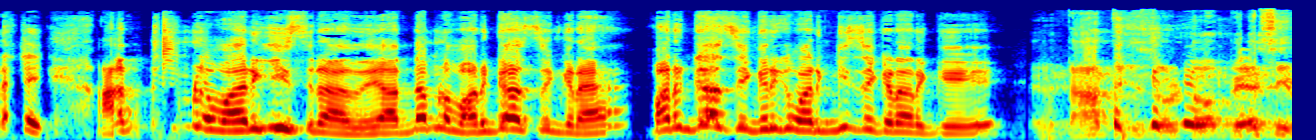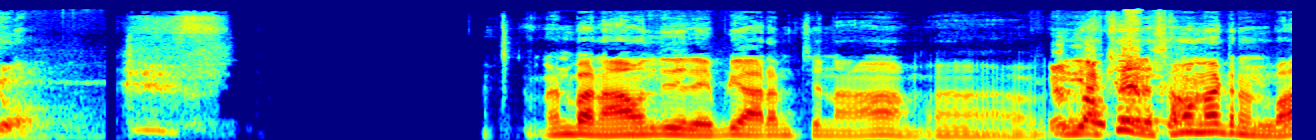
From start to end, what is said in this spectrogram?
டேய், அதாம்ல வர்கீஸ்ரா அது? அதாம்ல வர்காஸுங்கிற வர்காஸ் எங்க இருக்கு? பேசிருவோம். நண்பா நான் வந்து இதுல எப்படி ஆரம்பிச்சேன்னா இது ஆக்சுவலி. செம மேட்டர் நண்பா.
